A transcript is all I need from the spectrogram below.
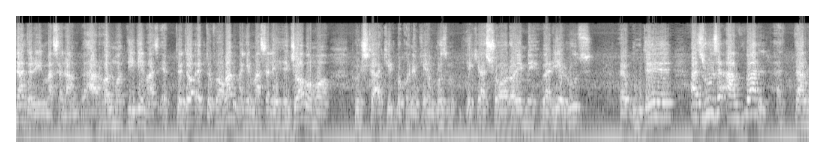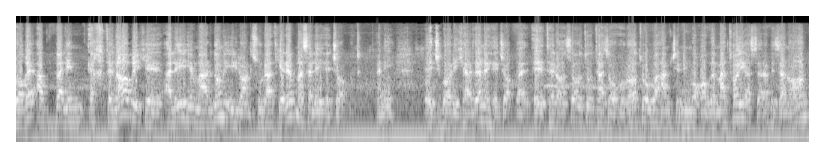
نداره این مثلا به هر حال ما دیدیم از ابتدا اتفاقا مگه مسئله هجاب ما روش تاکید بکنیم که امروز یکی از شعارهای محوری روز بوده از روز اول در واقع اولین اختناقی که علیه مردم ایران صورت گرفت مسئله هجاب بود. یعنی اجباری کردن هجاب و اعتراضات و تظاهرات و, و همچنین مقاومت هایی از طرف زنان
